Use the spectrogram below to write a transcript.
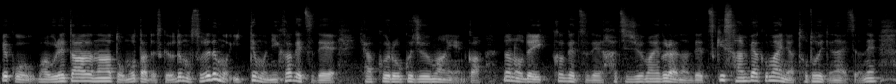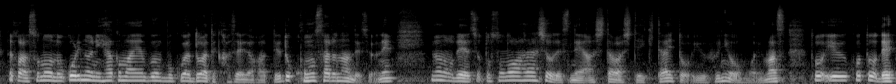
結構ま売れたなと思ったんですけど、でもそれでも言っても2ヶ月で160万円か。なので1ヶ月で80万円ぐらいなんで、月300万円には届いてないですよね。だからその残りの200万円分僕がどうやって稼いだかっていうと、コンサルなんですよね。なので、ちょっとその話をですね、明日はしていきたいというふうに思います。ということで、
